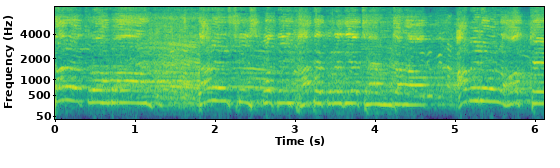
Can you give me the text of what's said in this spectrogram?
তারেক রহমান। প্রতীক খাতে করে দিয়েছেন জনাব আমিনুল হককে।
